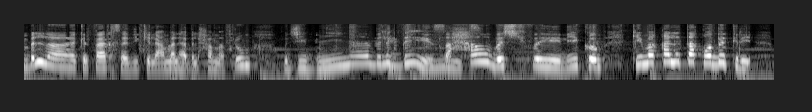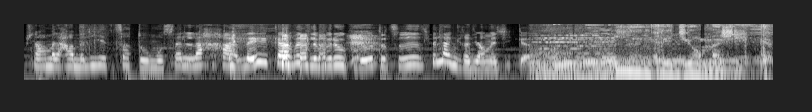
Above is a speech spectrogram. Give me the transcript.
بال هيك ال farce هذيك اللي عملها باللحم مفروم وتجي بنينة بالكدا أكيد. صحه وبالشفاء ليكم كيما قال تقوى بكري باش نعمل عملية سطو مسلحه على كعبه البروكلو تتصويت في ال ingrédient magique L'ingrédient magique.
